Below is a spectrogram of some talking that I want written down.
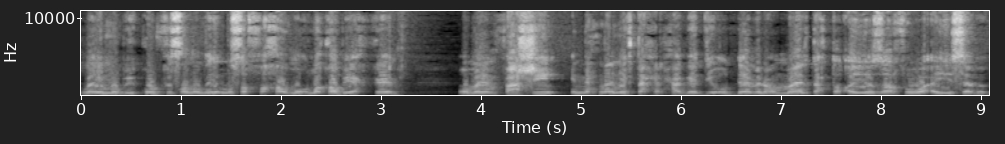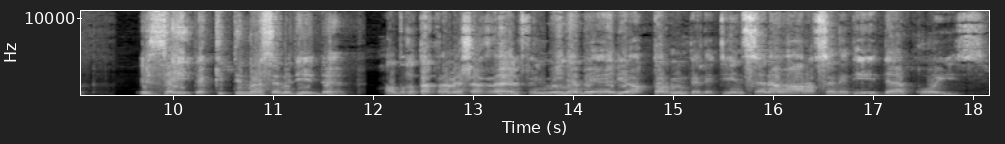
لأنه بيكون في صناديق مصفحة ومغلقة بإحكام وما ينفعش إن إحنا نفتح الحاجات دي قدام العمال تحت أي ظرف وأي سبب. إزاي اتأكدت إنها صناديق الذهب؟ حضرتك أنا شغال في المينا بقالي أكتر من 30 سنة وأعرف صناديق الدهب كويس.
